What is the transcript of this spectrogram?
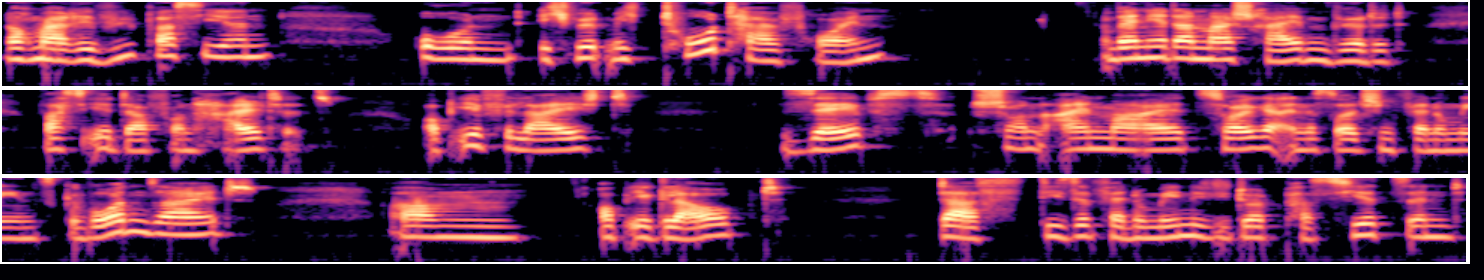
nochmal Revue passieren. Und ich würde mich total freuen, wenn ihr dann mal schreiben würdet, was ihr davon haltet. Ob ihr vielleicht selbst schon einmal Zeuge eines solchen Phänomens geworden seid, ähm, ob ihr glaubt, dass diese Phänomene, die dort passiert sind,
